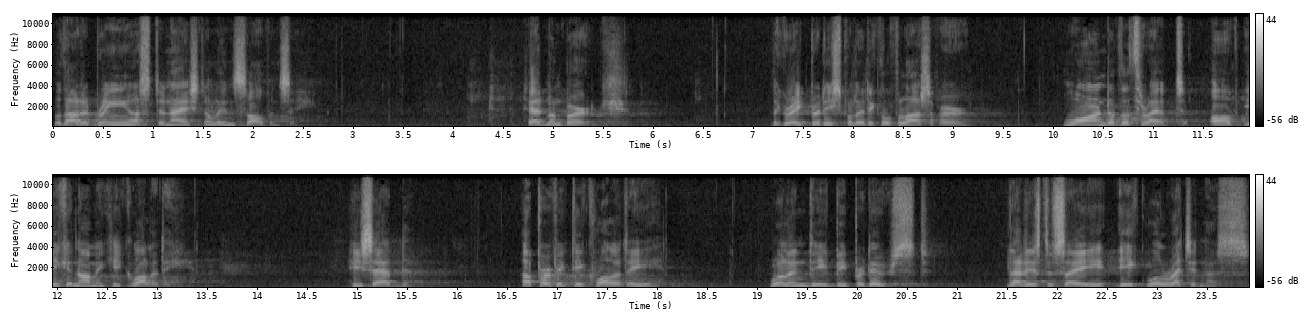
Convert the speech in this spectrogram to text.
without it bringing us to national insolvency. Edmund Burke, the great British political philosopher, warned of the threat of economic equality. He said, A perfect equality will indeed be produced. That is to say, equal wretchedness,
